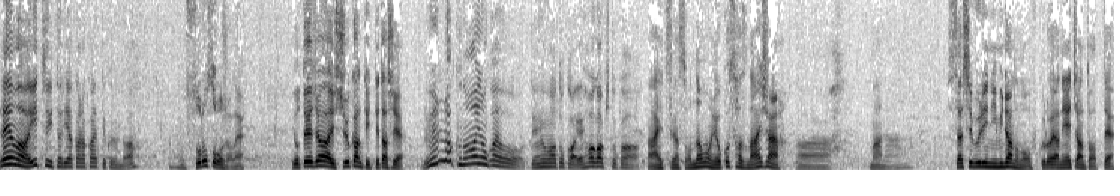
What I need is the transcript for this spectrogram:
レンはいつイタリアから帰ってくるんだ？そろそろじゃね。予定じゃ1週間って言ってたし。連絡ないのかよ。電話とか絵はがきとか。あいつがそんなもんよこすはずないじゃん。ああまあな。久しぶりにミラノのお袋や姉ちゃんと会って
